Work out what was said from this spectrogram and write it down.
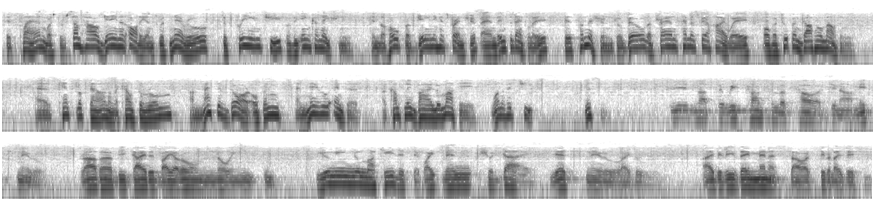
His plan was to somehow gain an audience with Nehru, supreme chief of the Inca nation, in the hope of gaining his friendship and, incidentally, his permission to build a trans-hemisphere highway over Tupungato Mountain. As Kent looked down on the council room, a massive door opened and Nehru entered, accompanied by Lumati, one of his chiefs. Listen. Heed not the weak counsel of cowards in our midst, Nehru. Rather be guided by your own knowing instinct. You mean, Lumati, that the white men should die? Yes, Nehru, I do. I believe they menace our civilization.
